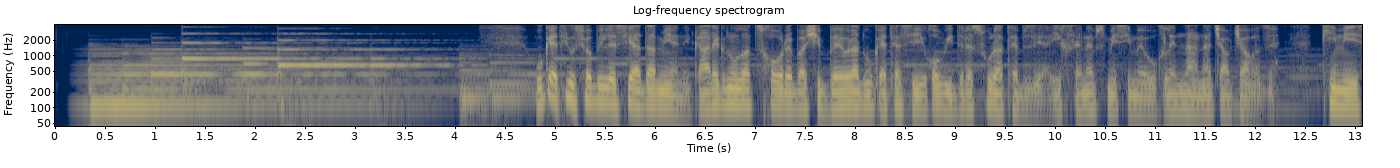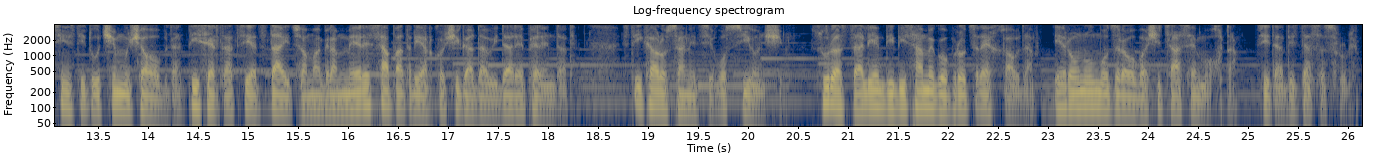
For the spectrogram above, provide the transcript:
უკეთილშობილესი ადამიანი, გარეგნულად ცხოვრებაში ბევრად უკეთესი იყო ვიდრე სურათებზეა, იხსენებს მისი მეუღლე ნანა ჭავჭავაძე. ქიმიის ინსტიტუტში მუშაობდა, დისერტაციაც დაიცვა, მაგრამ მერე საპატრიარქოში გადავიდა რეფერენდად. სტიქაროსანიც იყო სიონში. სურას ძალიან დიდი სამეგობრო წრე ჰყავდა. ეროვნულ მოძრაობაშიც ასე მოხდა. ციტატის დასასრული.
